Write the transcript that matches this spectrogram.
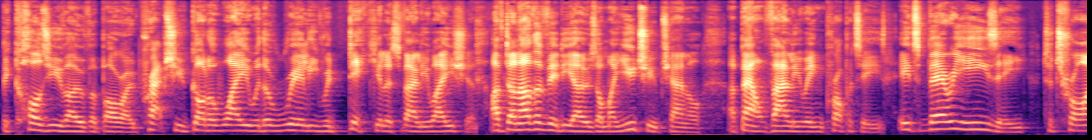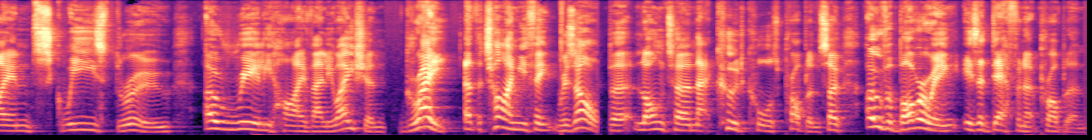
because you've overborrowed. Perhaps you've got away with a really ridiculous valuation. I've done other videos on my YouTube channel about valuing properties. It's very easy to try and squeeze through a really high valuation. Great. At the time, you think result, but long term, that could cause problems. So, overborrowing is a definite problem.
